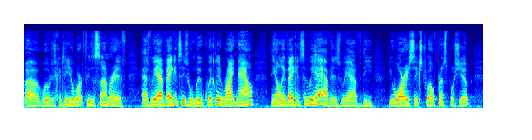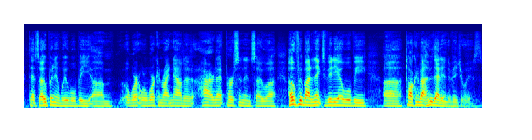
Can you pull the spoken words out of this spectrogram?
uh, we'll just continue to work through the summer. If as we have vacancies, we'll move quickly. Right now, the only vacancy we have is we have the Uwharrie 612 principalship that's open, and we will be um, we're, we're, working right now to hire that person, and so uh, hopefully by the next video we'll be uh, talking about who that individual is.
